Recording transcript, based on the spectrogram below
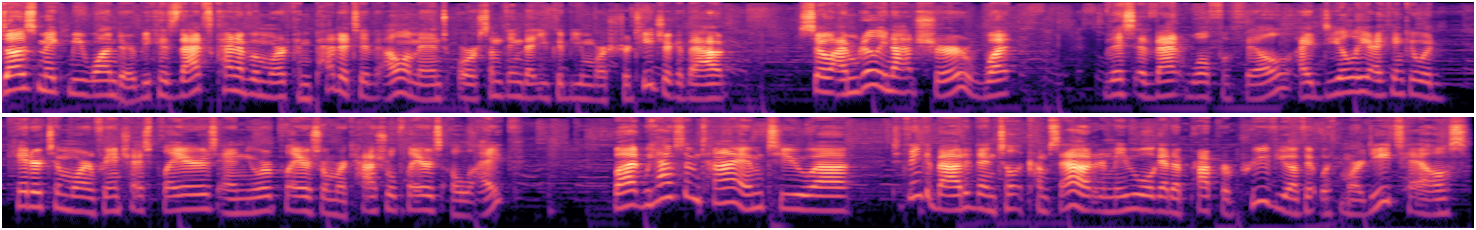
does make me wonder because that's kind of a more competitive element or something that you could be more strategic about. So I'm really not sure what this event will fulfill. Ideally, I think it would cater to more enfranchised players and newer players or more casual players alike. But we have some time to uh, to think about it until it comes out, and maybe we'll get a proper preview of it with more details.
